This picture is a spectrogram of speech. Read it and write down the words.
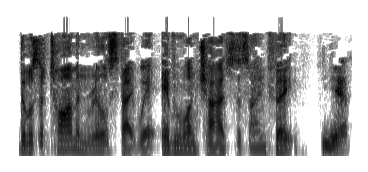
There was a time in real estate where everyone charged the same fee. Yep.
